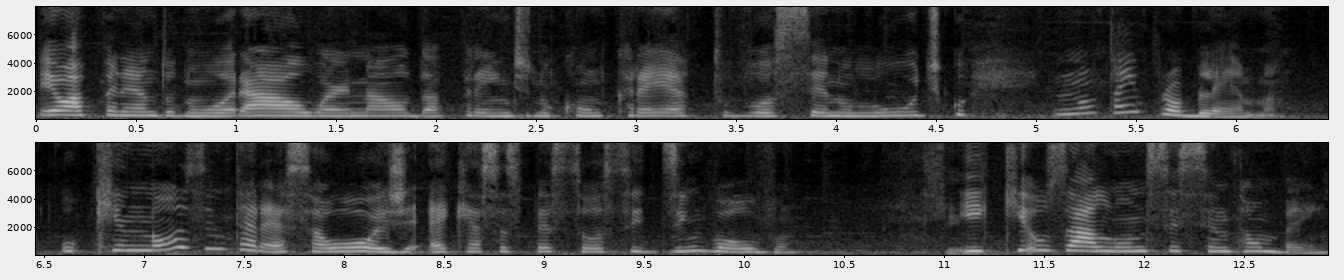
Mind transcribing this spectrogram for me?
Eu aprendo no oral, o Arnaldo aprende no concreto, você no lúdico, não tem problema. O que nos interessa hoje é que essas pessoas se desenvolvam Sim. e que os alunos se sintam bem.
